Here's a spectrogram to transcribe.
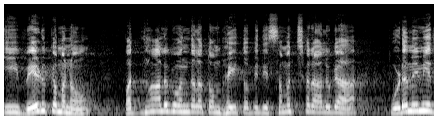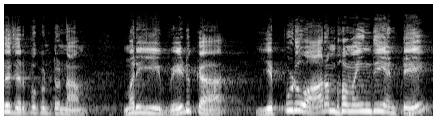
ఈ వేడుక మనం పద్నాలుగు వందల తొంభై తొమ్మిది సంవత్సరాలుగా పుడమి మీద జరుపుకుంటున్నాం. మరి ఈ వేడుక ఎప్పుడు ఆరంభమైంది అంటే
